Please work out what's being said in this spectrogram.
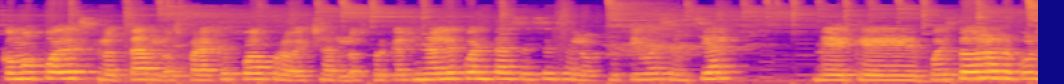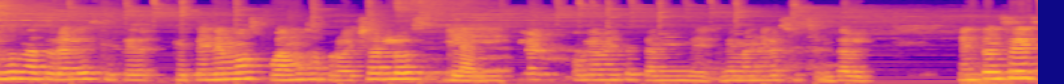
cómo puedo explotarlos, para qué puedo aprovecharlos, porque al final de cuentas ese es el objetivo esencial de que pues todos los recursos naturales que, tenemos podamos aprovecharlos y claro, obviamente también de manera sustentable. Entonces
